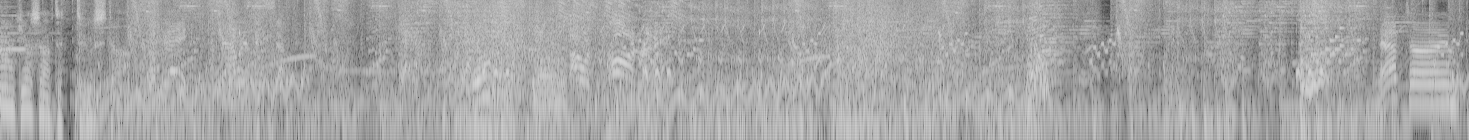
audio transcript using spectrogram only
I guess I have to do stuff. Okay, challenge accepted. Our prawn ready. Nap time!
